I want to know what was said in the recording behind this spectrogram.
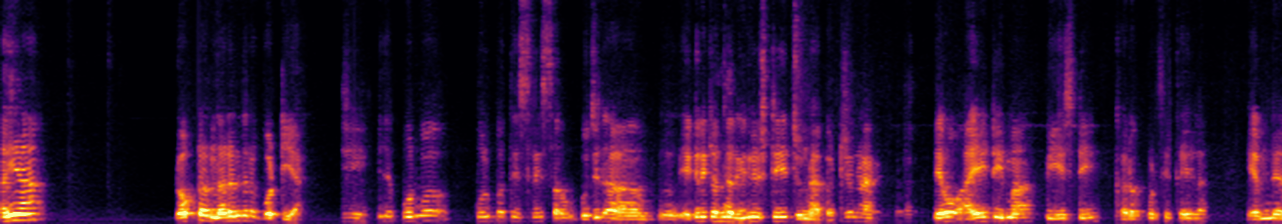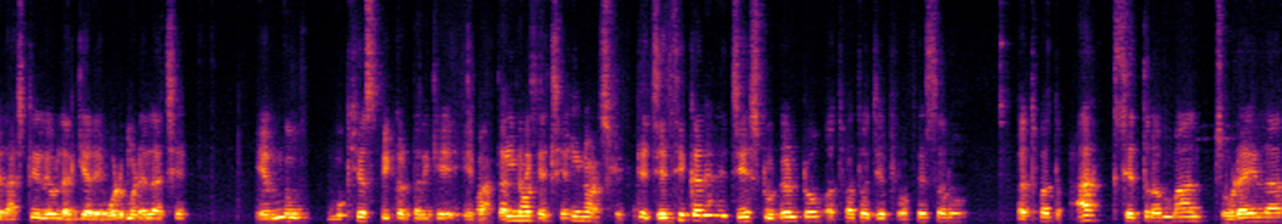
અહીંયા ડોક્ટર નરેન્દ્ર ગોટિયા જે. પૂર્વ કુલપતિ શ્રી સૌ ગુજરાત એગ્રીકલ્ચર યુનિવર્સિટી જુનાગઢ. તેઓ આઈઆઈટીમાં પીએચડી ખડગપુરથી થયેલા. એમને રાષ્ટ્રીય લેવલે અગિયાર એવોર્ડ મળેલા છે. એમનું મુખ્ય સ્પીકર તરીકે એ વક્તા તરીકે છે. કે જેથી કરીને જે સ્ટુડન્ટો અથવા તો જે પ્રોફેસરો અથવા તો આ ક્ષેત્રમાં જોડાયેલા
